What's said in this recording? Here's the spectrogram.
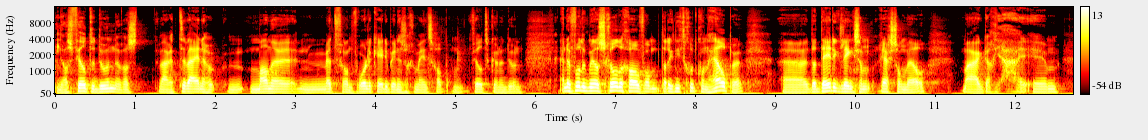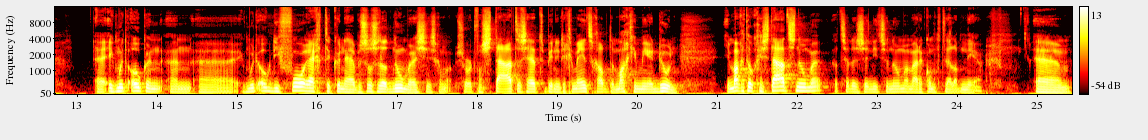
Er was veel te doen, er, was, waren te weinig mannen met verantwoordelijkheden binnen zo'n gemeenschap om veel te kunnen doen. En daar voelde ik me heel schuldig over, omdat ik niet goed kon helpen. Uh, dat deed ik linksom, rechtsom wel. Maar ik dacht, ja, um, uh, ik, moet ook een, een uh, ik moet ook die voorrechten kunnen hebben, zoals ze dat noemen. Als je een soort van status hebt binnen de gemeenschap, dan mag je meer doen. Je mag het ook geen status noemen, dat zullen ze niet zo noemen, maar daar komt het wel op neer. Um,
